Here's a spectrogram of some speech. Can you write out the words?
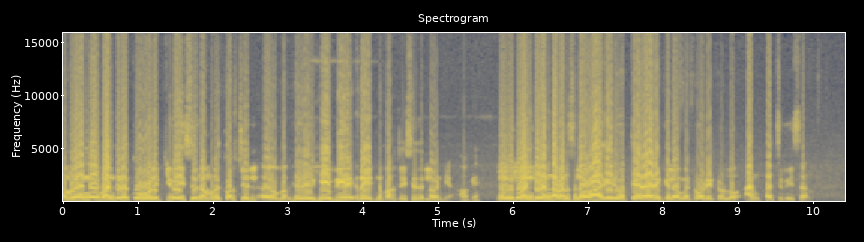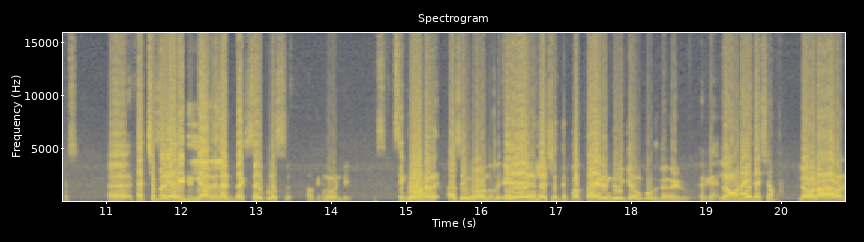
നമ്മൾ തന്നെ ഈ വണ്ടിയുടെ ക്വാളിറ്റി വൈസ് നമ്മൾ കുറച്ച് ഹെവി റേറ്റിന് പർച്ചേസ് ചെയ്തിട്ടുള്ള വണ്ടിയാണ് നിങ്ങൾക്ക് വണ്ടി കണ്ടാൽ മനസ്സിലാവും. ആകെ ഇരുപത്തി ഏഴായിരം കിലോമീറ്റർ ഓടിയിട്ടുള്ളൂ. അൺടച്ച് പീസ് ആണ്. ടച്ചപ്പ് കയറിയിട്ടില്ല സെഡ് എക്സ് ഐ പ്ലസ് ആണ് വണ്ടി. സിംഗിൾ ഓണർ സിംഗിൾ ഓണർ ഏഴ് ലക്ഷത്തി പത്തായിരം രൂപയ്ക്ക് നമുക്ക് കൊടുക്കാൻ കഴിയുള്ളൂ. ലോൺ ഏകദേശം? ലോൺ ആറര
